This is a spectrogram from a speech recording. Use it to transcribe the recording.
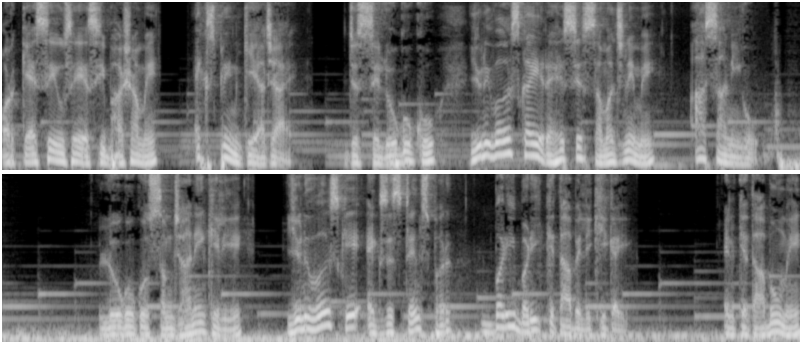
और कैसे उसे ऐसी भाषा में एक्सप्लेन किया जाए, जिससे लोगों को यूनिवर्स का ये रहस्य समझने में आसानी हो। लोगों को समझाने के लिए यूनिवर्स के एग्जिस्टेंस पर बड़ी बड़ी किताबें लिखी गई। इन किताबों में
